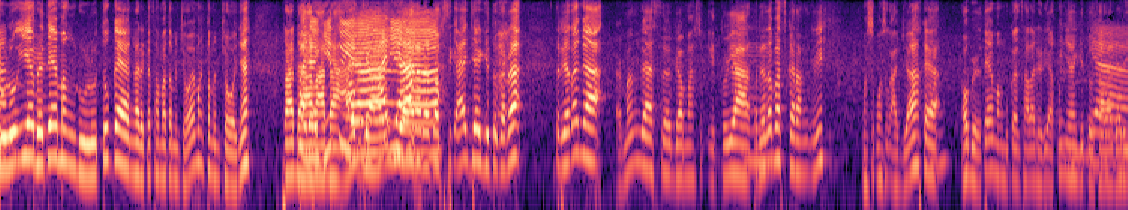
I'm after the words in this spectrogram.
dulu, iya berarti emang dulu tuh kayak nggak deket sama temen cowok, emang temen cowoknya rada-rada gitu ya, aja, iya, iya. rada toksik aja gitu karena ternyata nggak, emang nggak sega masuk itu ya. Ternyata pas sekarang ini masuk-masuk aja kayak, oh berarti emang bukan salah dari akunya gitu, Iya. salah dari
